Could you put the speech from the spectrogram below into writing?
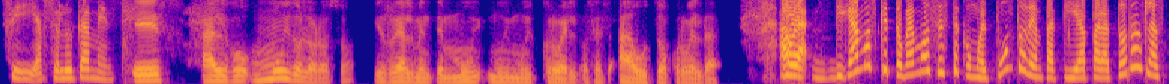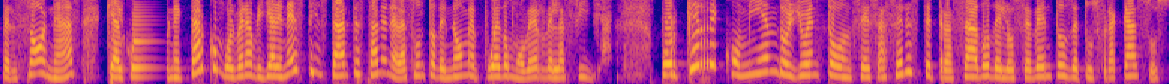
sí, absolutamente. Es algo muy doloroso y realmente muy, muy, muy cruel. O sea, es autocrueldad. Ahora, digamos que tomemos este como el punto de empatía para todas las personas que al conectar con volver a brillar en este instante están en el asunto de no me puedo mover de la silla. ¿Por qué recomiendo yo entonces hacer este trazado de los eventos de tus fracasos?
